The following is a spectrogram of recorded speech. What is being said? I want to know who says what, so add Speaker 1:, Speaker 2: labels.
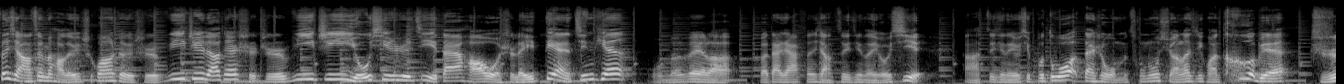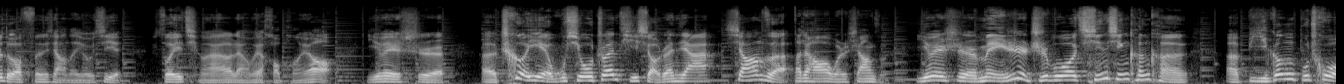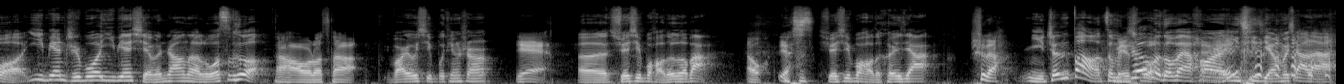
Speaker 1: 分享最美好的游戏时光，这里是 VG 聊天室之 VG 游戏日记。大家好，我是雷电。今天我们为了和大家分享最近的游戏啊，最近的游戏不多，但是我们从中选了几款特别值得分享的游戏，所以请来了两位好朋友，一位是呃彻夜无休专题小专家箱子，
Speaker 2: 大家好，我是箱子。
Speaker 1: 一位是每日直播勤勤恳恳，呃笔耕不辍，一边直播一边写文章的罗斯特，
Speaker 3: 大家好，我是罗斯特，
Speaker 1: 玩游戏不听声，
Speaker 3: 耶，
Speaker 1: 呃学习不好的恶霸，
Speaker 3: 哦，yes，
Speaker 1: 学习不好的科学家。
Speaker 3: 是的，
Speaker 1: 你真棒！怎么这么多外号啊？
Speaker 3: 哎
Speaker 1: 一期节目下来，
